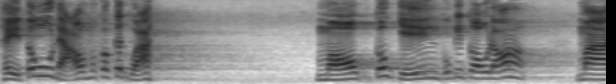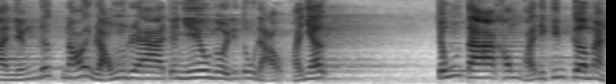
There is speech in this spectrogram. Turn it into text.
Thì tu đạo mới có kết quả. Một cốt truyện của cái cô đó mà những đức nói rộng ra cho nhiều người đi tu đạo, phải nhớ. Chúng ta không phải đi kiếm cơm à.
